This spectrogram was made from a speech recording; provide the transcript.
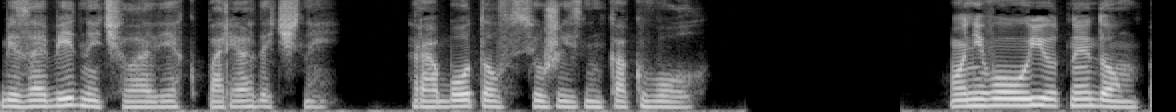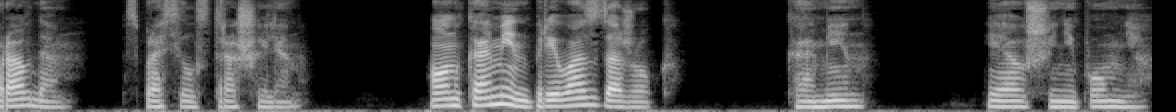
Безобидный человек, порядочный. Работал всю жизнь как вол. «У него уютный дом, правда?» — спросил Страшилин. «Он камин при вас зажег. «Камин? Я уж и не помню.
